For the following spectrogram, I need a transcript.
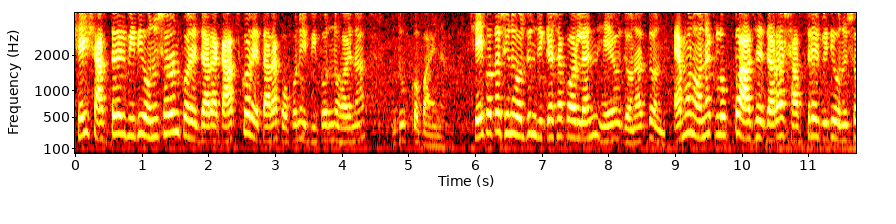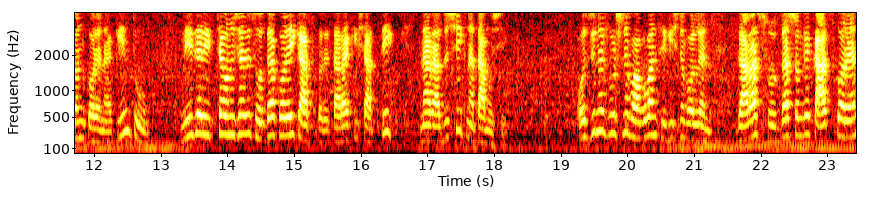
সেই শাস্ত্রের বিধি অনুসরণ করে যারা কাজ করে, তারা কখনোই বিপন্ন হয় না, দুঃখ পায় না। সেই কথা শুনে অর্জুন জিজ্ঞাসা করলেন, হে জনার্দন, এমন অনেক লোক তো আছে যারা শাস্ত্রের বিধি অনুসরণ করে না, কিন্তু নিজের ইচ্ছা অনুসারে শ্রদ্ধা করেই কাজ করে, তারা কি সাত্ত্বিক? না রাজসিক, না তামসিক। অর্জুনের প্রশ্নে ভগবান শ্রীকৃষ্ণ বললেন, যারা শ্রদ্ধার সঙ্গে কাজ করেন,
